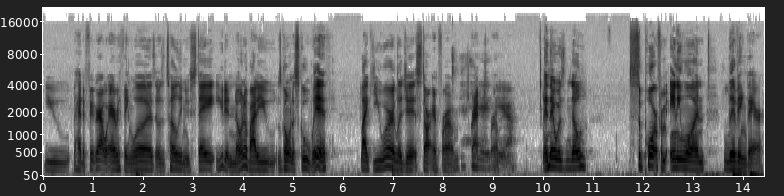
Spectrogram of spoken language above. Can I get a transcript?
You had to figure out where everything was. It was a totally new state. You didn't know nobody you was going to school with. Like you were legit starting from scratch, bro. Yeah. And there was no support from anyone living there.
